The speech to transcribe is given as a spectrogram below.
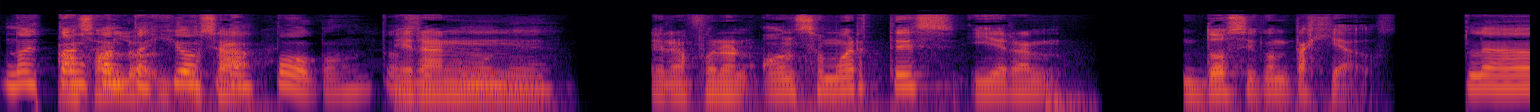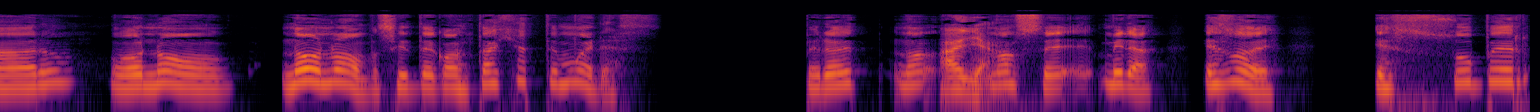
no es tan contagioso o sea, tampoco. Entonces, eran- que, Eran, fueron 11 muertes y eran 12 contagiados. claro. O no. No, no, si te contagias te mueres. Pero no, Ah, ya. no sé. Mira, eso es. Es súper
